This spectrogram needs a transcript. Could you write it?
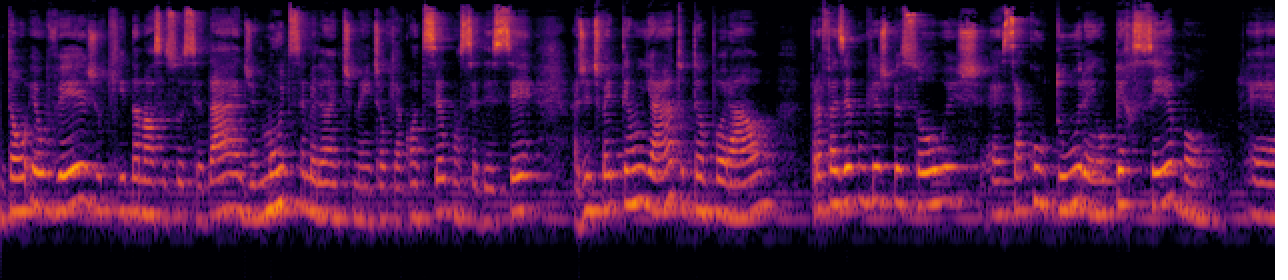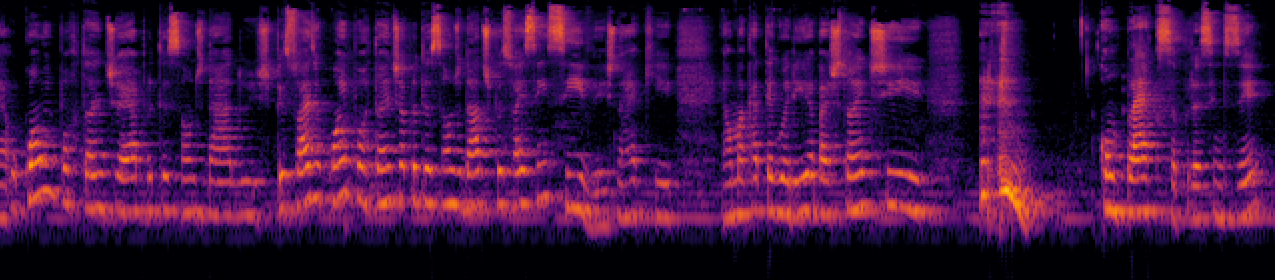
Então eu vejo que na nossa sociedade, muito semelhantemente ao que aconteceu com o CDC, a gente vai ter um hiato temporal para fazer com que as pessoas é, se aculturem ou percebam é, o quão importante é a proteção de dados pessoais e o quão importante é a proteção de dados pessoais sensíveis, né? que é uma categoria bastante complexa, por assim dizer,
